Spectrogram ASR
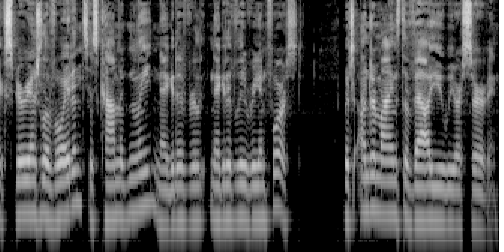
Experiential avoidance is commonly negative, negatively reinforced, which undermines the value we are serving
